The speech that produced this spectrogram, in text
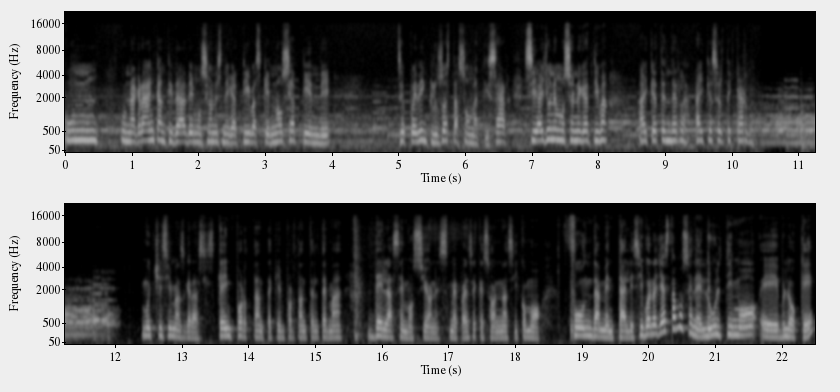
una gran cantidad de emociones negativas que no se atiende se puede incluso hasta somatizar. Si hay una emoción negativa, hay que atenderla, hay que hacerte cargo. Muchísimas gracias. Qué importante, qué importante el tema de las emociones. Me parece que son así como fundamentales. Y bueno, ya estamos en el último eh, bloque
